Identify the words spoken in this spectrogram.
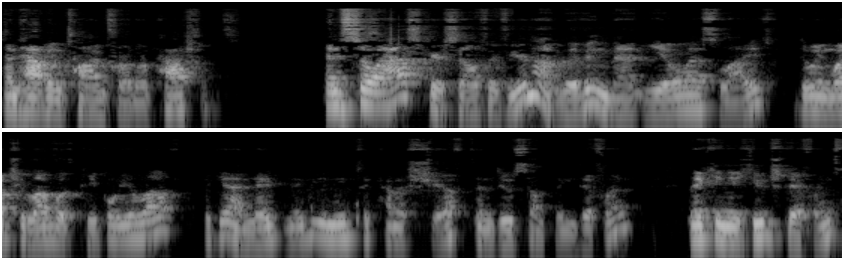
and having time for other passions. And so ask yourself if you're not living that EOS life, doing what you love with people you love, again, maybe, you need to kind of shift and do something different, making a huge difference,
